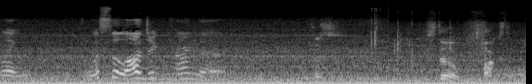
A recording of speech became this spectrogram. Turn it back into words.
Like, what's the logic behind that? Just still talks to me.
